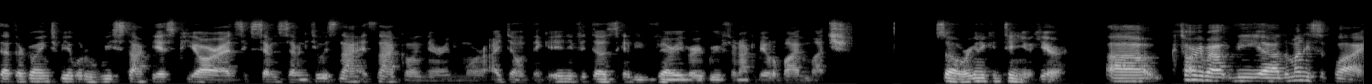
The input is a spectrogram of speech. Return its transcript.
that they're going to be able to restock the SPR at 6772. It's not it's not going there anymore. I don't think. And if it does, it's going to be very very brief. They're not going to be able to buy much. So we're going to continue here. Uh, talk about the uh, the money supply.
